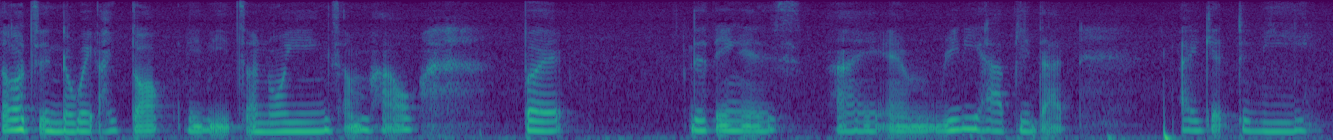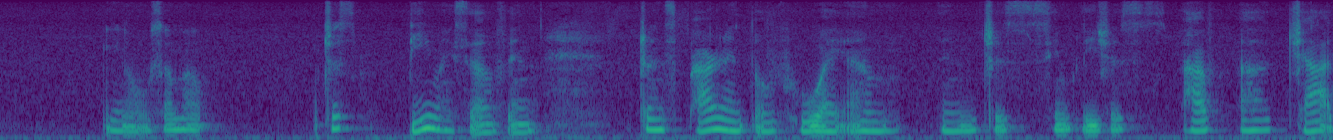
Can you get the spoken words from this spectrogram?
thoughts and the way I talk. Maybe it's annoying somehow, but the thing is, I am really happy that I get to be, you know, somehow just be myself and transparent of who I am and just simply just have a chat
